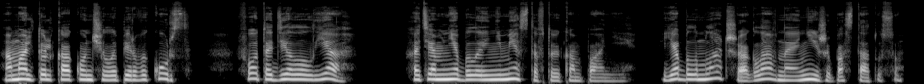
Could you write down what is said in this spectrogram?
Амаль только окончила первый курс. Фото делал я, хотя мне было и не место в той компании. Я был младше, а главное, ниже по статусу.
